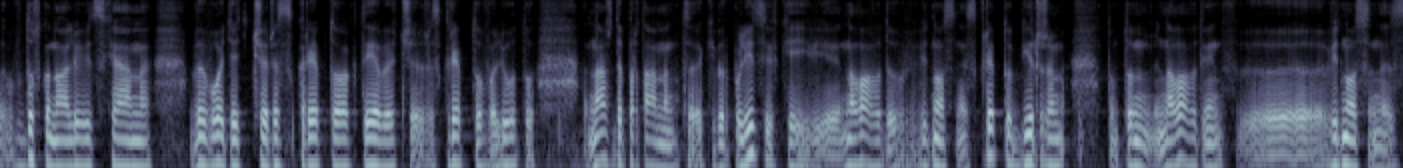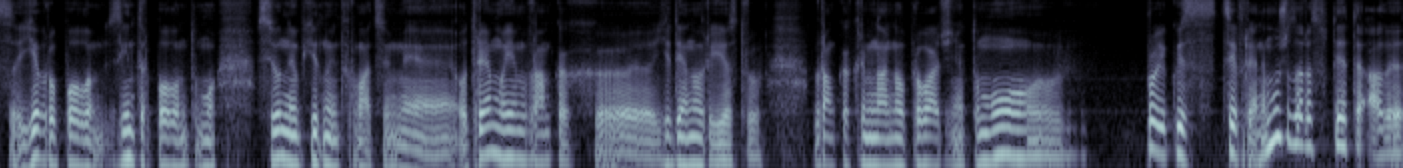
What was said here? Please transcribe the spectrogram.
вдосконалюють схеми, виводять через криптоактиви, через криптовалюту. Наш департамент е, кіберполіції в Києві налагодив відносини з криптобіржами, тобто налагодив відносини з Європолом, з Інтерполом. Тому всю необхідну інформацію ми отримуємо в рамках єдиного реєстру, в рамках кримінального провадження. Тому про якісь цифри я не можу зараз судити, але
